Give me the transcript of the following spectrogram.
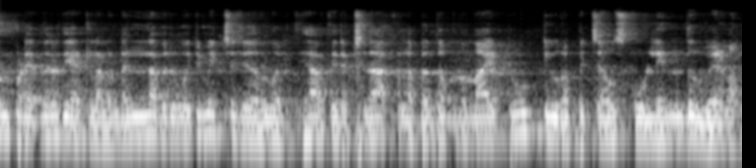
ഉൾപ്പെടെ നിരവധിയായിട്ടുള്ള ആളുണ്ട് എല്ലാവരും ഒരുമിച്ച് ചേർന്ന് വിദ്യാർത്ഥി രക്ഷിതാക്കളുടെ ബന്ധം നന്നായി ഊട്ടി ഉറപ്പിച്ച് സ്കൂളിൽ എന്ത് വേണം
